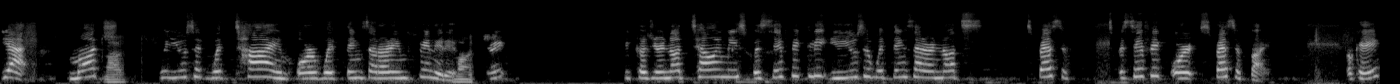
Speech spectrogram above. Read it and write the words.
Yeah, much, Much. we use it with time or with things that are infinitive, Much. right? because you're not telling me specifically. You use it with things that are not specific, specific or specified. Okay,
